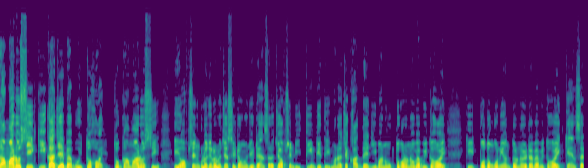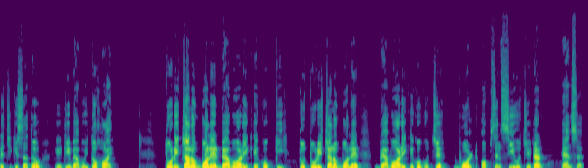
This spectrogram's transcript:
গামারসি কী কাজে ব্যবহৃত হয়? তো গামারসি এই অপশানগুলো যেগুলো রয়েছে সেটা অনুযায়ী এটা অ্যান্সার হচ্ছে অপশন ডি তিনটিতেই। মানে হচ্ছে খাদ্যে জীবাণুমুক্তকরণেও ব্যবহৃত হয়, কীটপতঙ্গ নিয়ন্ত্রণেও এটা ব্যবহৃত হয়, ক্যান্সারের চিকিৎসাতেও এটি ব্যবহৃত হয়। তড়িৎচালক বলের ব্যবহারিক একক কী? তো তড়িৎচালক বলের ব্যবহারিক একক হচ্ছে ভোল্ট অপশন সি হচ্ছে এটার অ্যান্সার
